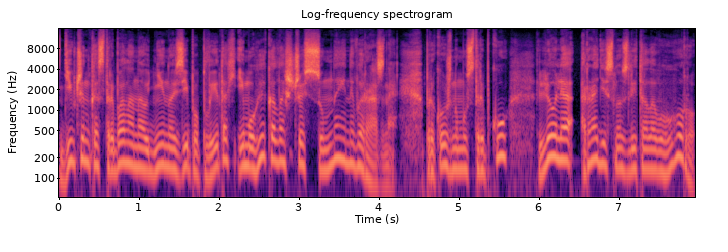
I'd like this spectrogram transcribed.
Дівчинка стрибала на одній нозі по плитах і мугикала щось сумне і невиразне. При кожному стрибку льоля радісно злітала вгору,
